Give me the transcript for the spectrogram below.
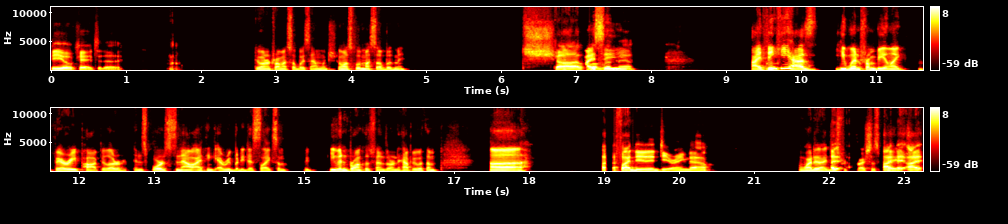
be okay today. Do you want to try my Subway sandwich? Do you want to split my sub with me? God, I, I see. That, I think he has. He went from being like very popular in sports to now I think everybody dislikes him. Even Broncos fans aren't happy with him. Uh, I find it endearing now. Why did I just I, refresh this page? I, I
